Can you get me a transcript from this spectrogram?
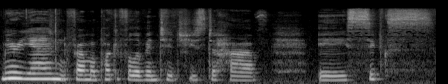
Marianne from A Pocket Full of Vintage used to have a six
